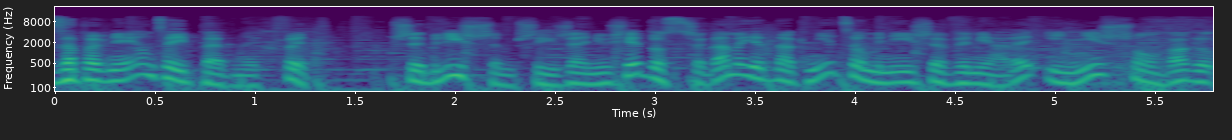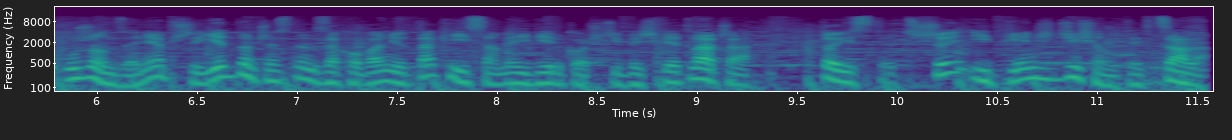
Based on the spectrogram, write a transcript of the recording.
zapewniającej pewny chwyt. Przy bliższym przyjrzeniu się dostrzegamy jednak nieco mniejsze wymiary i niższą wagę urządzenia przy jednoczesnym zachowaniu takiej samej wielkości wyświetlacza, to jest 3,5 cala.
